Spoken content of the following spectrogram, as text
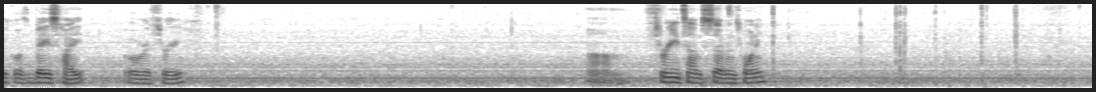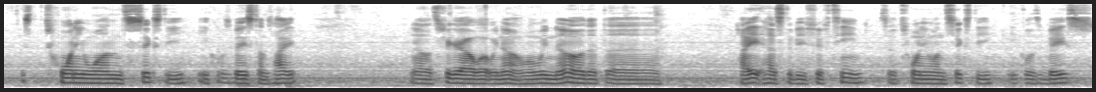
equals base height over 3. Um, 3 times 720 is 2160 equals base times height. Now let's figure out what we know. Well, we know that the height has to be 15, so 2160 equals base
